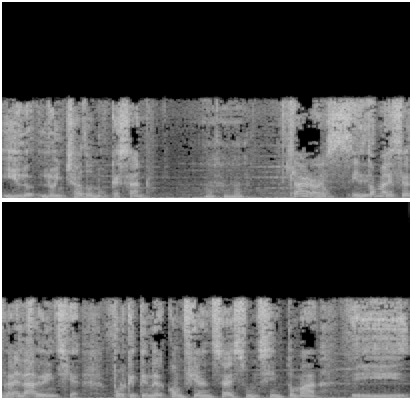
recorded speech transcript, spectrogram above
y lo, hinchado nunca es sano. Claro, es síntoma de Esa es la diferencia. Porque tener confianza es un síntoma eh,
